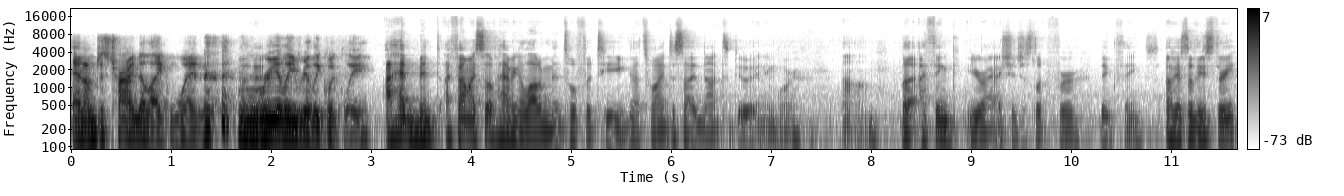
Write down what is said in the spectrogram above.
and I'm just trying to like win really really quickly. I had ment- I found myself having a lot of mental fatigue. That's why I decided not to do it anymore. Um, but I think you're right. I should just look for big things. Okay, so these three.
